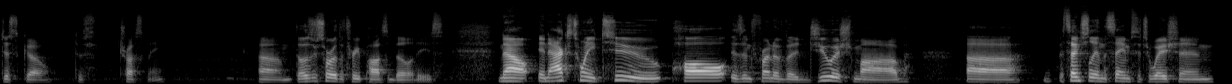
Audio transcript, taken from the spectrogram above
just go, just trust me. Um, those are sort of the three possibilities. Now, in Acts 22, Paul is in front of a Jewish mob, uh, essentially in the same situation,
